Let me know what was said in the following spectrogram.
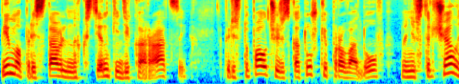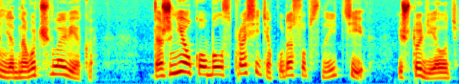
мимо приставленных к стенке декораций, переступала через катушки проводов, но не встречала ни одного человека. Даже не у кого было спросить, а куда, собственно, идти и что делать.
